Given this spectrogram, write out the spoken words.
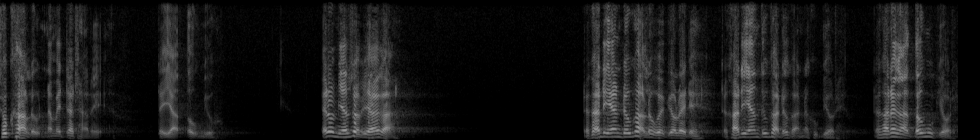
ဒုက္ခလို့နာမည်တက်ထားတဲ့တရား၃မျိုးအဲ့တော့မြတ်စွာဘုရားကတခါတည်းရန်ဒုက္ခလို့ပဲပြောလိုက်တယ်တခါတည်းရန်ဒုက္ခဒုက္ခနှစ်ခုပြောတယ် တခါတည်းကသုံးခုပြောတယ်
